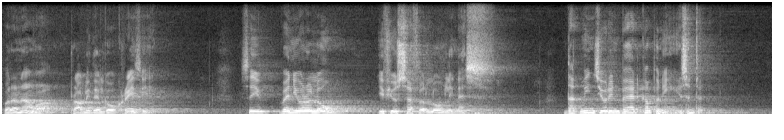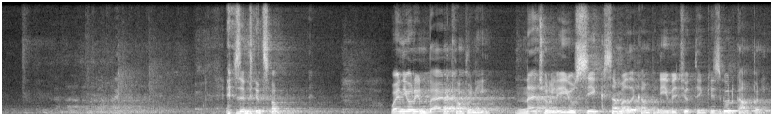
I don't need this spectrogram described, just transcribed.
for an hour, probably they'll go crazy. See, when you're alone, if you suffer loneliness, that means you're in bad company, isn't it? Isn't it so? When you're in bad company, naturally you seek some other company which you think is good company.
